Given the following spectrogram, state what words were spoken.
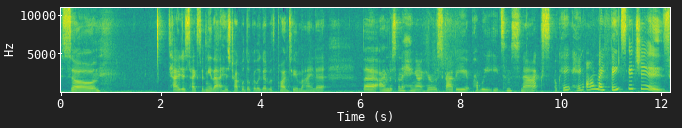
So, Ty just texted me that his truck would look really good with pontoon behind it. But I'm just gonna hang out here with Scrappy, probably eat some snacks. Okay, hang on, my face itches.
